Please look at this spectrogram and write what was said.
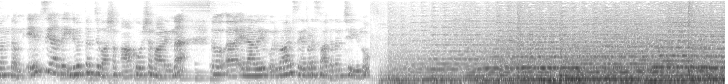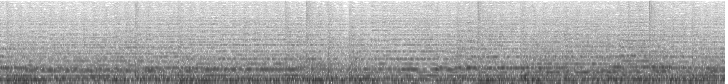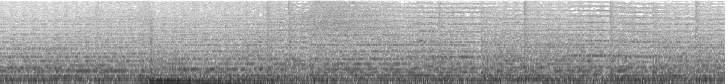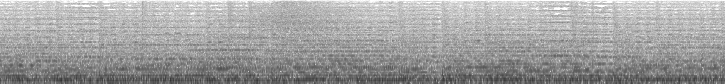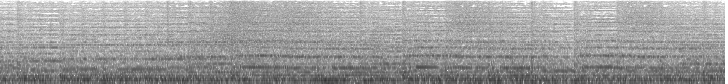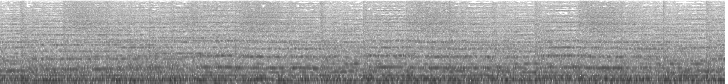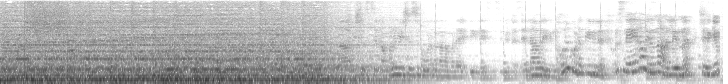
M C ആറിന്റെ ഇരുപത്തഞ്ച് വർഷം ആഘോഷമാണെന്ന് സോ എല്ലാവരെയും ഒരുപാട് സ്നേഹത്തോടെ സ്വാഗതം ചെയ്യുന്നു. നമ്മളെ വിശ്വസിച്ച് കൂടെ നിന്ന നമ്മുടെ ഡിസ്ട്രിബ്യൂട്ടേഴ്സ് എല്ലാവരെയും ഇന്ന് ഒരു കുടക്കീടിൽ ഒരു സ്നേഹം ഇരുന്നാണല്ലേ ഇന്ന് ശരിക്കും.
